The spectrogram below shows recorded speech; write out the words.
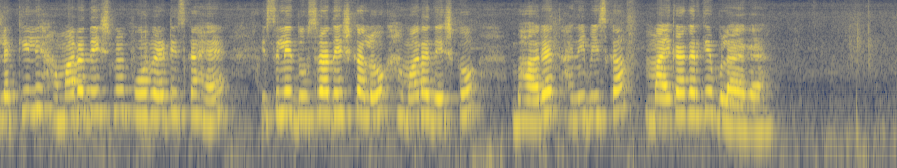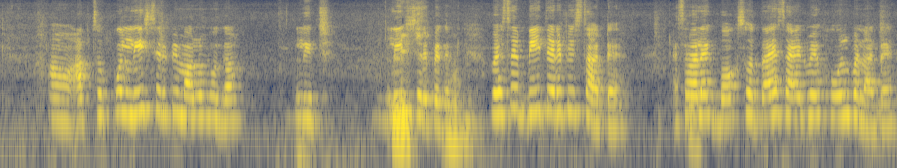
लकीली हमारा देश में फोर वेराइटीज़ का है। इसलिए दूसरा देश का लोग हमारा देश को भारत हनी बीज का मायका करके बुलाया गया है। हाँ, आप सबको लीच थेरेपी मालूम होगा। लीच। लीच थेरेपी करके। वैसे बी थेरेपी स्टार्ट है। ऐसा वाला एक बॉक्स होता है साइड में एक होल बनाते हैं।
